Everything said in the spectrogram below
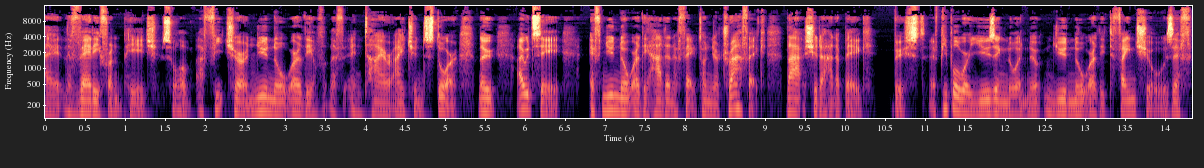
uh, the very front page, so a, a feature new noteworthy of the f- entire iTunes store. Now, I would say if new noteworthy had an effect on your traffic, that should have had a big boost. If people were using new noteworthy to find shows, if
